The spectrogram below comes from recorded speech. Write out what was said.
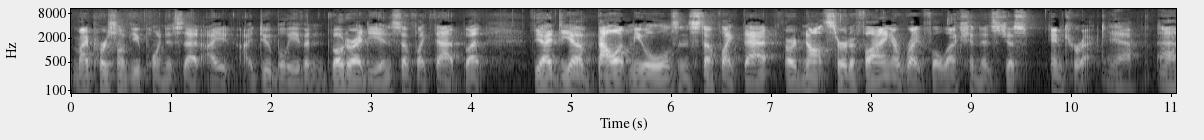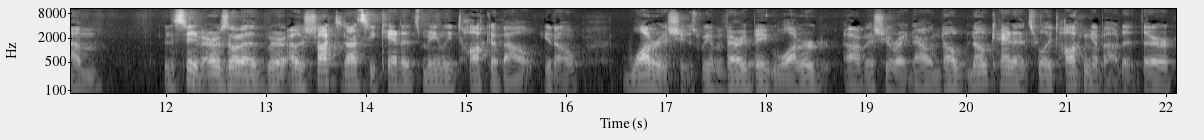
my personal viewpoint is that I, I do believe in voter ID and stuff like that, but the idea of ballot mules and stuff like that or not certifying a rightful election is just incorrect. Yeah. Um, in the state of Arizona, where I was shocked to not see candidates mainly talk about, you know, water issues. We have a very big water um, issue right now, and no, no candidates really talking about it. They're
